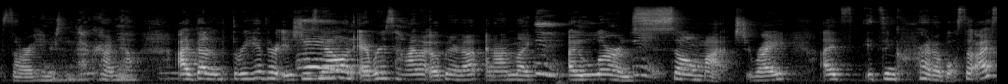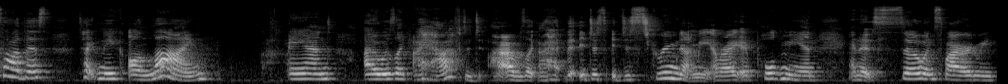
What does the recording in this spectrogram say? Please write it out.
sorry, Henry's in the background now. I've gotten three of their issues now, and every time I open it up, and I'm like, I learned so much, right? It's, it's incredible. So I saw this technique online, and I was like, I have to do, I was like, I it just, it just screamed at me, all right? It pulled me in, and it so inspired me,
